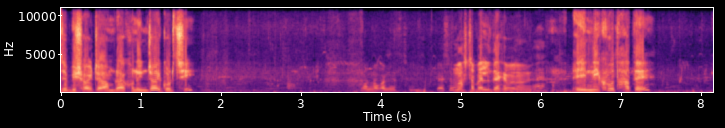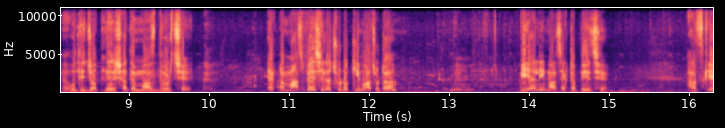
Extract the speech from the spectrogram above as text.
যে বিষয়টা আমরা এখন এনজয় করছি। মাছটা পেলে দেখাবেন হ্যাঁ? এই নিখুঁত হাতে অতি যত্নের সাথে মাছ ধরছে। একটা মাছ পেয়েছিল ছোট কি মাছ ওটা? পিয়ালি মাছ একটা পেয়েছে। আজকে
